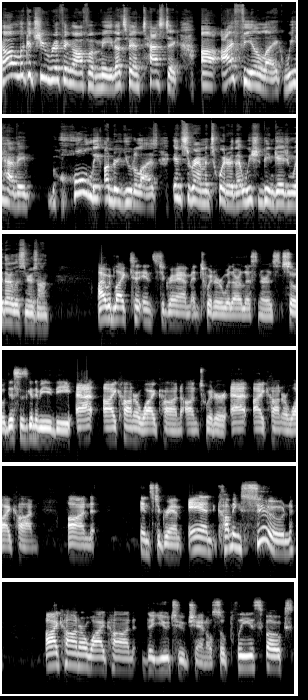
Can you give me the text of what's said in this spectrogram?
Oh, look at you riffing off of me. That's fantastic. Uh, I feel like we have a wholly underutilized Instagram and Twitter that we should be engaging with our listeners on. I would like to Instagram and Twitter with our listeners. So this is going to be the at icon or ycon on Twitter, at icon or ycon on Instagram, and coming soon, icon or ycon the YouTube channel. So please, folks,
